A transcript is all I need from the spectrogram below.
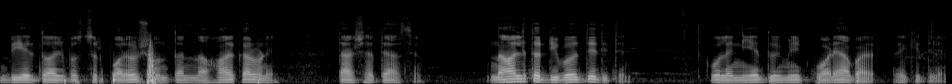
বিয়ের দশ বছর পরেও সন্তান না হওয়ার কারণে তার সাথে আছে। না হলে তো ডিভোর্স দিয়ে দিতেন। কোলে নিয়ে দুই মিনিট পরে আবার রেখে দিলেন।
